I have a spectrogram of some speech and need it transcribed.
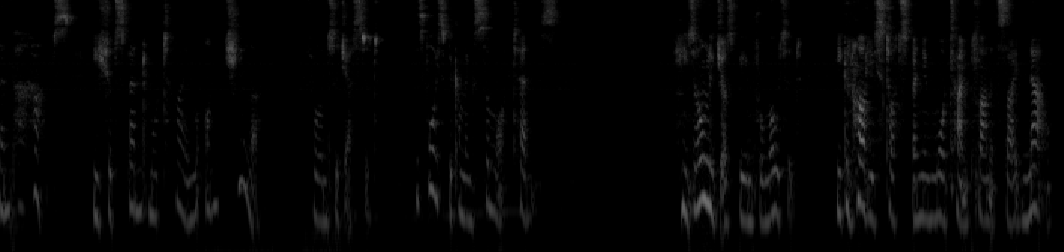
Then perhaps he should spend more time on Csilla, Thrawn suggested, his voice becoming somewhat tense. He's only just been promoted. He can hardly start spending more time planetside now.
